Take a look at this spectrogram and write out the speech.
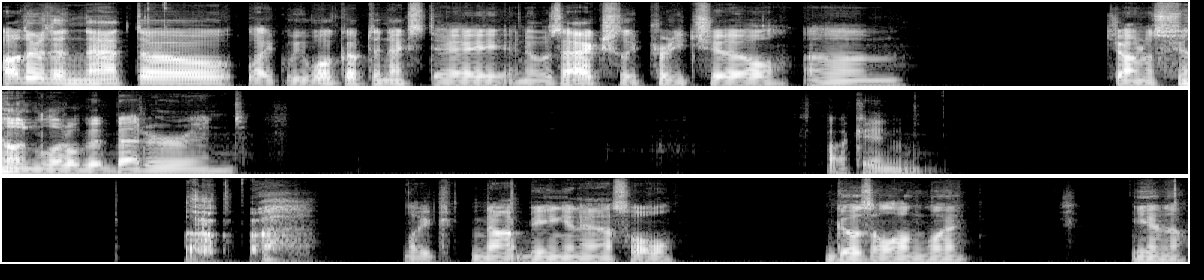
other than that though, like we woke up the next day and it was actually pretty chill. Um John was feeling a little bit better and fucking like not being an asshole goes a long way. You know?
